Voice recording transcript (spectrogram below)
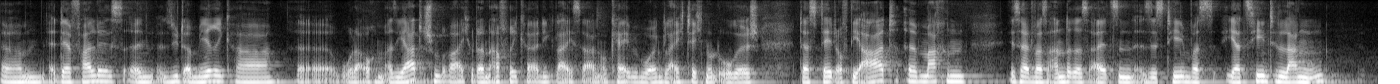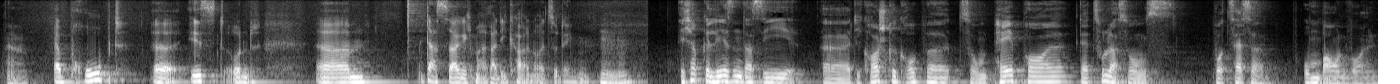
ähm, der Fall ist, in Südamerika äh, oder auch im asiatischen Bereich oder in Afrika, die gleich sagen, okay, wir wollen gleich technologisch das State of the Art äh, machen, ist halt was anderes als ein System, was jahrzehntelang ja. erprobt äh, ist und ähm, das, sage ich mal, radikal neu zu denken. Mhm. Ich habe gelesen, dass Sie äh, die Kroschke-Gruppe zum PayPal der Zulassungsprozesse umbauen wollen.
